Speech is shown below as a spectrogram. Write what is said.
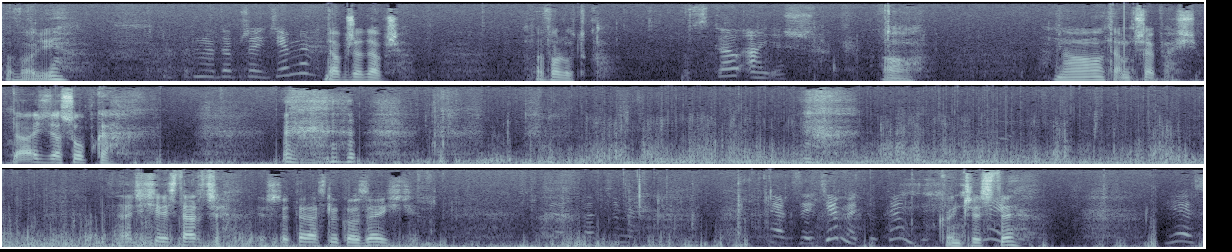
Powoli. Na pewno dobrze idziemy? Dobrze, dobrze. Powolutku. Skał, a jeszcze. O. No, tam przepaść. Dać do słupka. Na dzisiaj starczy. Jeszcze teraz tylko zejść. Jak zejdziemy tu tędy. Kończysty? Jezu,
